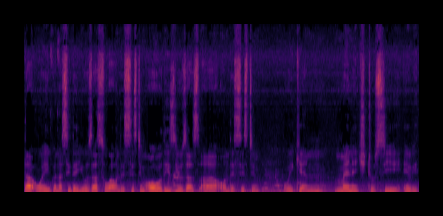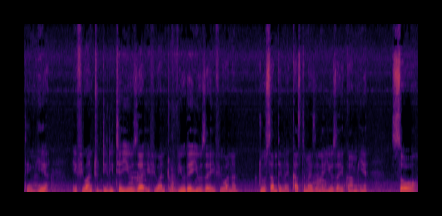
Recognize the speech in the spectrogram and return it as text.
that way you're gonna see the users who are on the system. All these users are on the system. We can manage to see everything here. If you want to delete a user if you want to view the user if you want to do something like customizing a user you come here so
